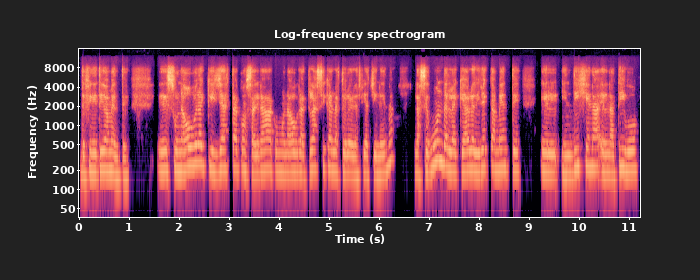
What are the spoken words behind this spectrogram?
definitivamente. Es una obra que ya está consagrada como una obra clásica en la historiografía chilena, la segunda en la que habla directamente el indígena, el nativo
